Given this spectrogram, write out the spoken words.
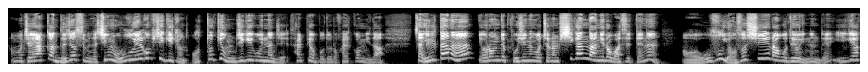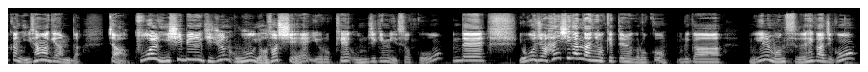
한번 제가 약간 늦었습니다. 지금 오후 7시 기준 어떻게 움직이고 있는지 살펴보도록 할 겁니다. 자 일단은 여러분들 보시는 것처럼 시간 단위로 봤을 때는 어, 오후 6시라고 되어 있는데 이게 약간 이상하긴 합니다. 자 9월 20일 기준 오후 6시에 이렇게 움직임이 있었고 근데 요거 지금 1시간 단위였기 때문에 그렇고 우리가 뭐 1먼스 해가지고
